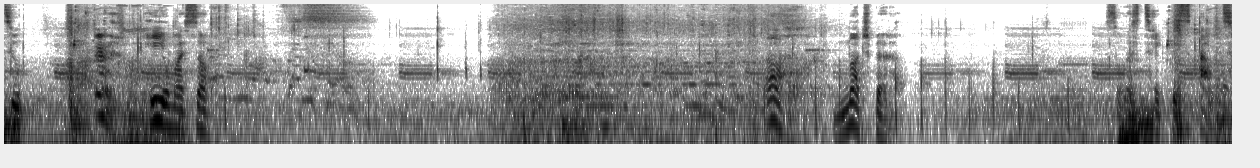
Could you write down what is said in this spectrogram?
To heal myself. Ah, much better. So let's take this out.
